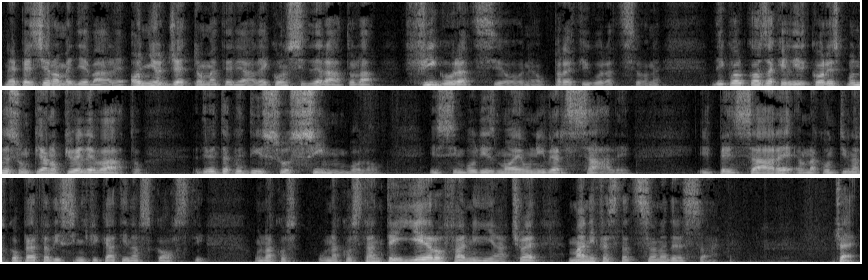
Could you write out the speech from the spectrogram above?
Nel pensiero medievale ogni oggetto materiale è considerato la figurazione o prefigurazione di qualcosa che gli corrisponde su un piano più elevato diventa quindi il suo simbolo. Il simbolismo è universale. Il pensare è una continua scoperta di significati nascosti, una, cos- una costante ierofania, cioè manifestazione del sacro. Cioè,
